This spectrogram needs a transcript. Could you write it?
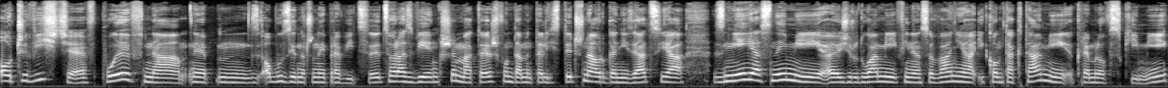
Oczywiście wpływ na e, obóz Zjednoczonej Prawicy coraz większy ma też fundamentalistyczna organizacja z niejasnymi e, źródłami finansowania i kontaktami kremlowskimi,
